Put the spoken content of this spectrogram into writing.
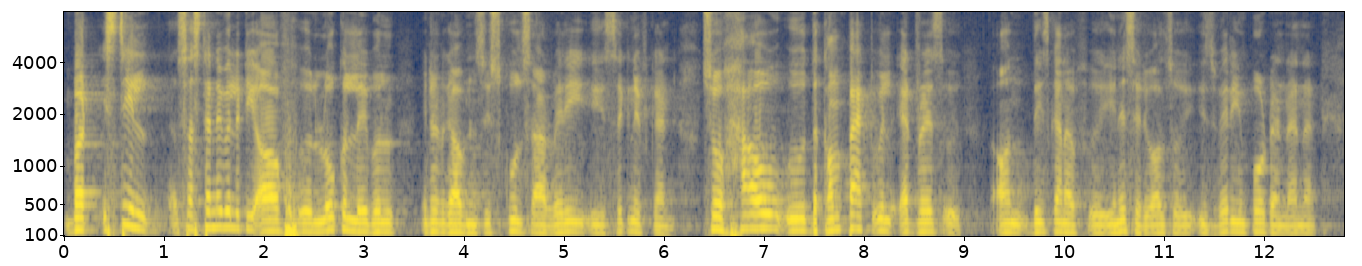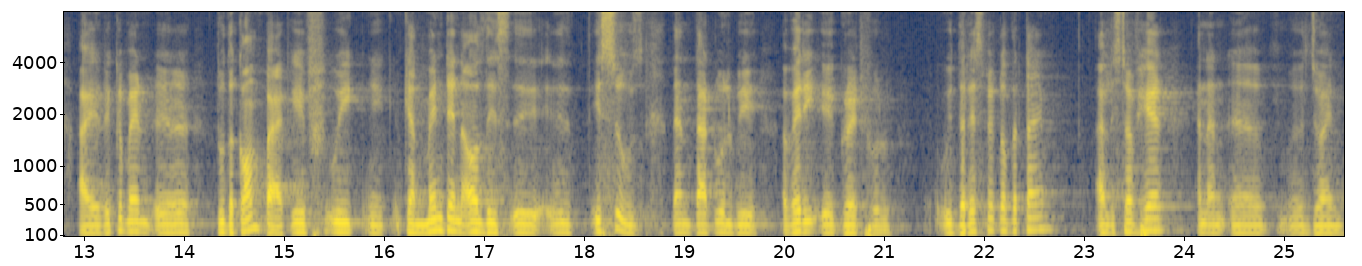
but still sustainability of uh, local level internet governance schools are very significant. So how the compact will address on this kind of initiative also is very important and I recommend uh, to the compact, if we can maintain all these uh, issues, then that will be very uh, grateful. With the respect of the time, I'll stop here and then uh, join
